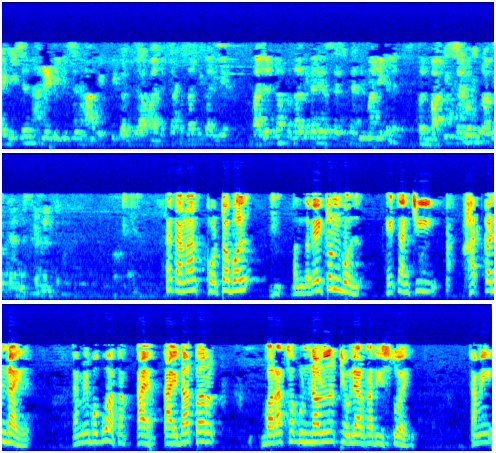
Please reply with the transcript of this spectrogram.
ऍडिशन आणि डिलिशन हा व्यक्ती करतो हा भाजपचा पदाधिकारी आहे. भाजपचा पदाधिकारी असल्याचं त्यांनी मान्य केलंय पण बाकी सर्व पुरावे त्यांनी खंडन केलं. तर त्यांना खोटं बोल रेटून बोल हे त्यांची हातखंड आहे. त्यामुळे बघू आता काय कायदा तर बराचसा गुंडाळून ठेवल्यासारखा दिसतोय. त्यामुळे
